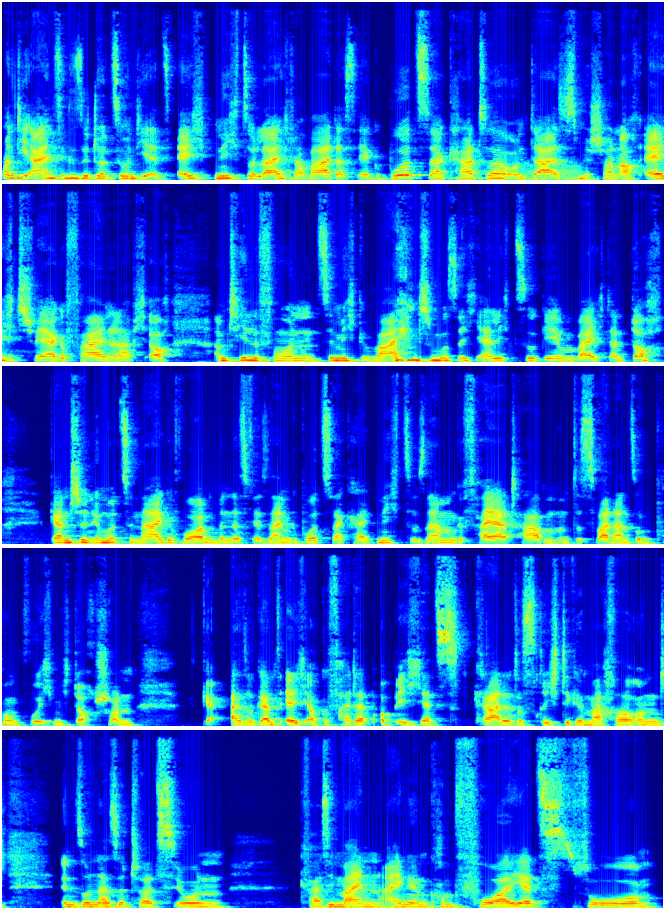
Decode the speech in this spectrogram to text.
Und die einzige Situation, die jetzt echt nicht so leicht war, war, dass er Geburtstag hatte. Und da ist es ah. mir schon auch echt schwer gefallen. Und da habe ich auch am Telefon ziemlich geweint, muss ich ehrlich zugeben, weil ich dann doch ganz schön emotional geworden bin, dass wir seinen Geburtstag halt nicht zusammen gefeiert haben. Und das war dann so ein Punkt, wo ich mich doch schon, also ganz ehrlich auch gefragt habe, ob ich jetzt gerade das Richtige mache. Und in so einer Situation quasi meinen eigenen Komfort jetzt so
